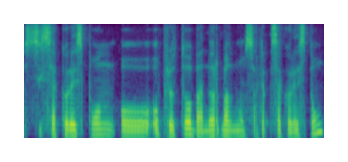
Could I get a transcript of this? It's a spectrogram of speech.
si ça correspond au proto, bah, normalement ça correspond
